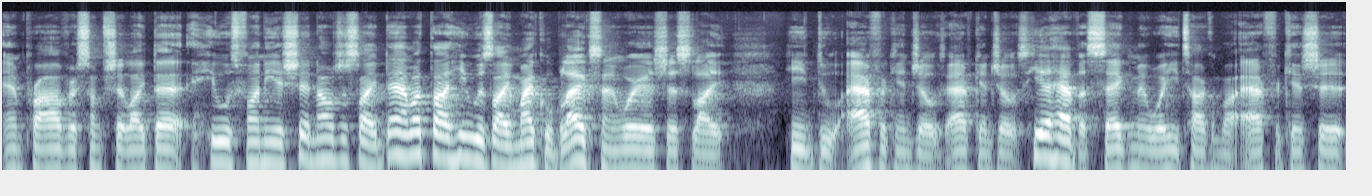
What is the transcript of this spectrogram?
Improv or some shit like that. He was funny as shit, and I was just like, damn, I thought he was like Michael Blackson, where it's just like he do African jokes, African jokes. He'll have a segment where he talking about African shit,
